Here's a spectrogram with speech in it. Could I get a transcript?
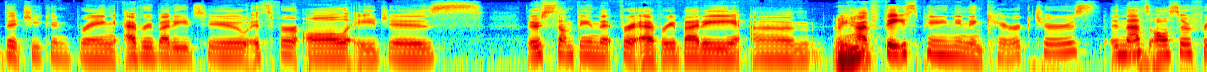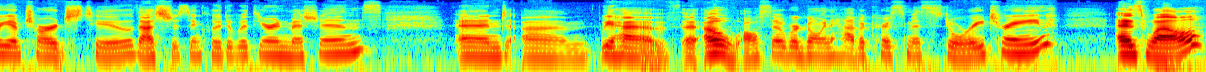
that you can bring everybody to. It's for all ages. There's something that for everybody. Um, we you- have face painting and characters, and that's also free of charge too. That's just included with your admissions. And um, we have, uh, oh, also we're going to have a Christmas story train as well.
